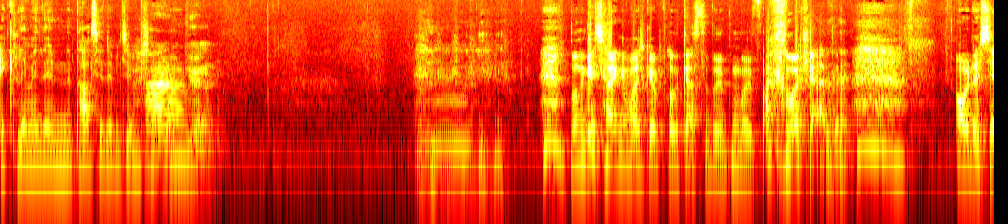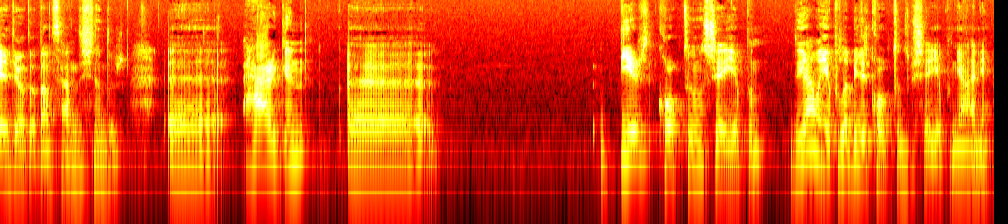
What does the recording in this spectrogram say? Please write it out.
eklemelerini tavsiye edebileceğim bir şey var Her mı? gün. Bunu geçen gün başka bir podcast'ta duydum da aklıma geldi. Orada şey diyordu adam sen düşünüdür. Ee, her gün e, bir korktuğunuz şeyi yapın diyor ama yapılabilir korktuğunuz bir şey yapın yani.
